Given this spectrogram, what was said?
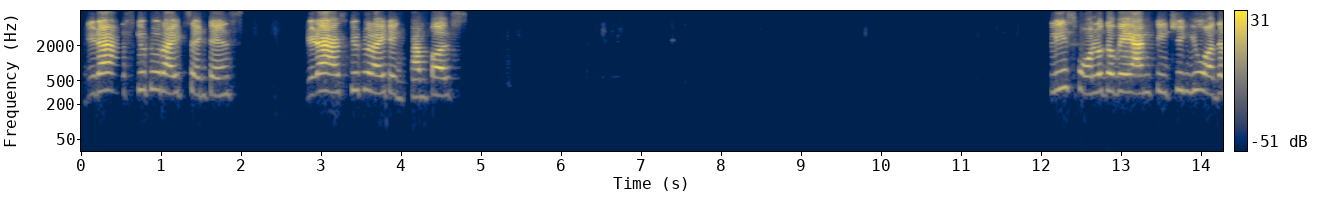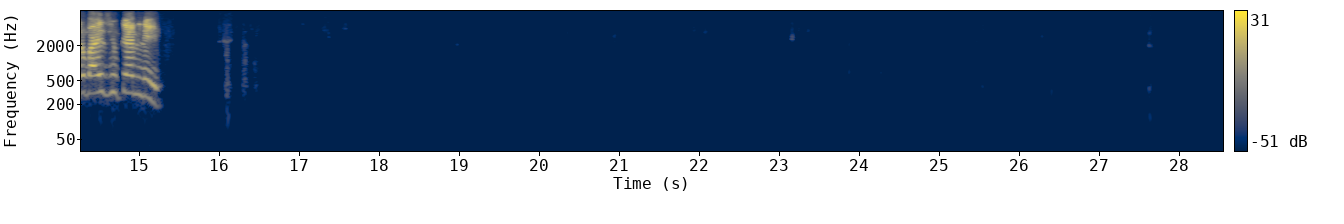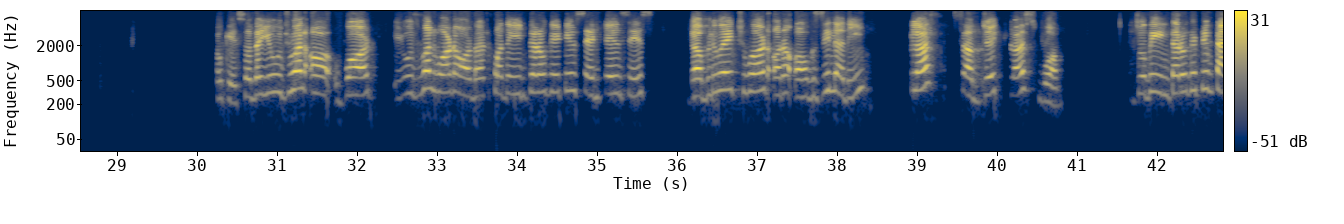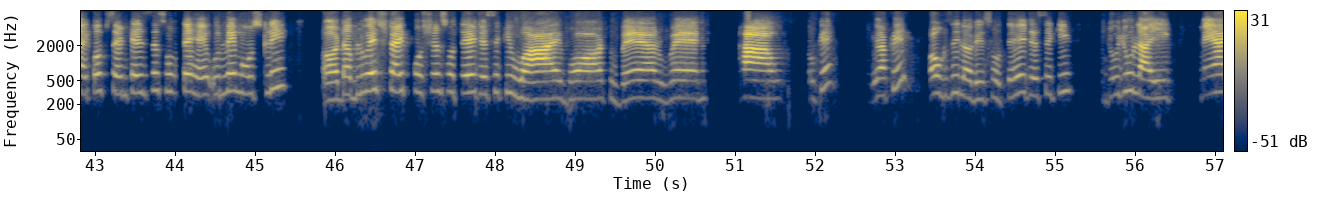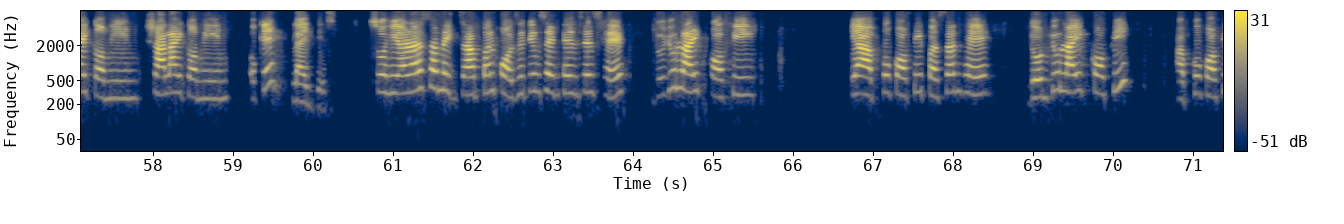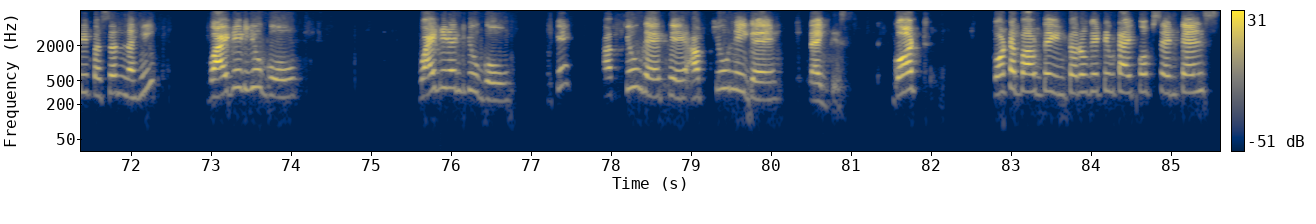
Did I ask you to write sentence? Did I ask you to write examples? Please follow the way I'm teaching you, otherwise you can leave. Okay, so the usual uh, word, usual word order for the interrogative sentence is WH word or a auxiliary plus subject plus verb. जो भी इंटरोगेटिव type of sentences होते हैं उनमें mostly W H type question होते हैं जैसे कि why what where when how okay या फिर ऑक्सिलरीज होते हैं जैसे कि do you like may I come in shall I come in okay like this so here are some example positive sentences है. डू यू लाइक कॉफ़ी क्या आपको coffee पसंद है? डोंट यू लाइक कॉफ़ी आपको कॉफ़ी पसंद नहीं? Why did you go why didn't you go okay आप क्यों गए थे? आप क्यों नहीं गए? Like this got got about the interrogative type of sentence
